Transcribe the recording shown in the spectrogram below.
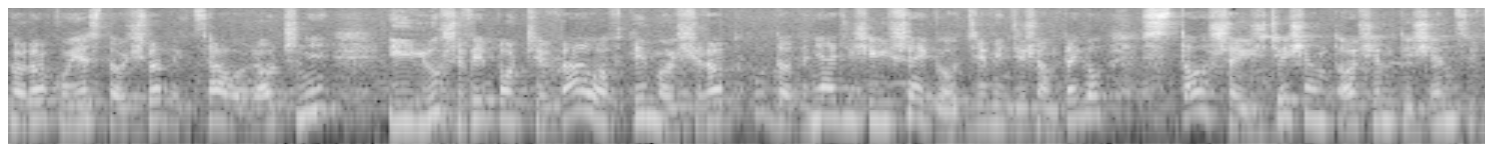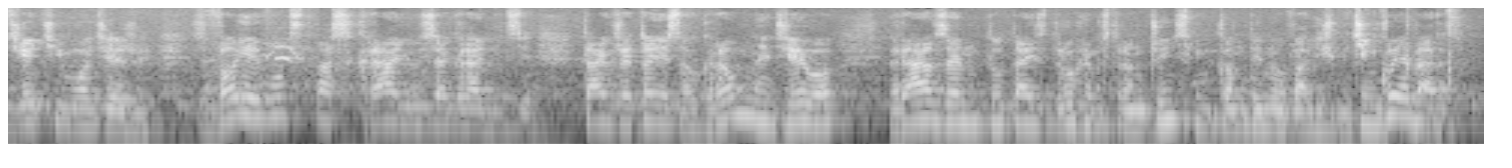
roku jest to ośrodek całoroczny i już wypoczywało w tym ośrodku do dnia dzisiejszego, od 90 168 tysięcy dzieci i młodzieży z województwa, z kraju, z zagranicy. Także to jest ogromne dzieło. Razem tutaj z Druhem Strączyńskim kontynuowaliśmy. Dziękuję bardzo.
